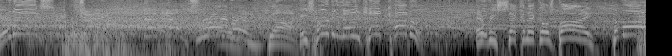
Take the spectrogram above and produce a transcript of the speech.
Here it is. JML Oh, driver. my God. He's hurting, though. He can't cover. Every second that goes by, Come on.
